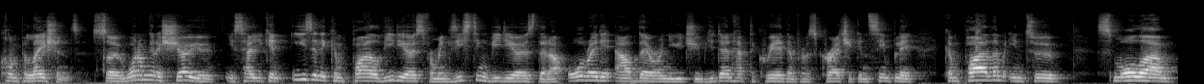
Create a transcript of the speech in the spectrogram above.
compilations. So what I'm going to show you is how you can easily compile videos from existing videos that are already out there on YouTube. You don't have to create them from scratch. You can simply compile them into smaller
